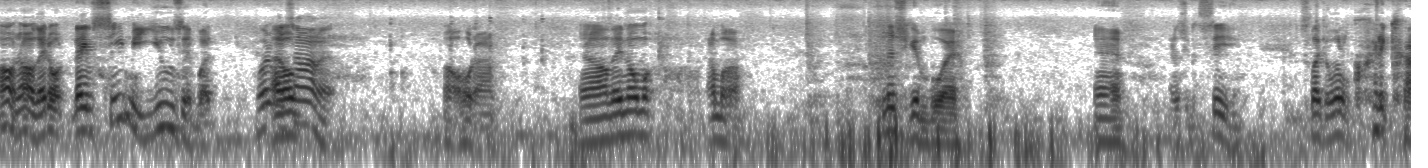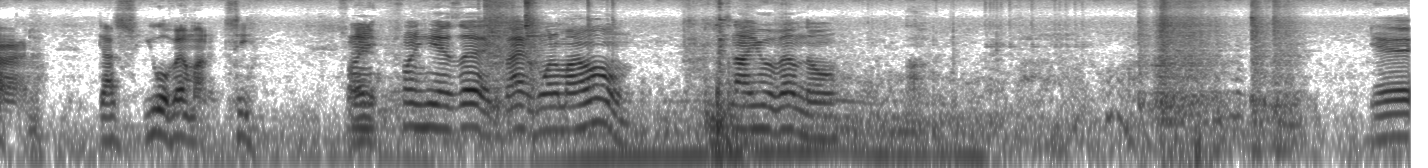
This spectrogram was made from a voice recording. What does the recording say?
Oh no, they don't. They've seen me use it, but What, what's on it? oh, hold on. You know, they know I'm a Michigan boy, and as you can see, it's like a little credit card. Got U of M on it. See? It's funny, it's funny he has that because I have one of my own. It's not U of M though. Yeah,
